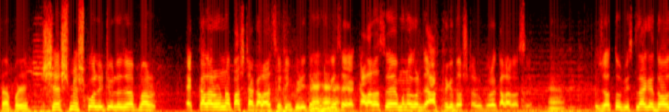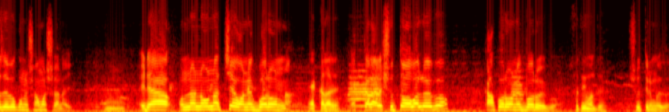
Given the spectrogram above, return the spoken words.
তারপরে? শেষমেশ কোয়ালিটি হলো যে আপনার এক কালার না পাঁচটা কালার সেটিং ফ্রি থাকে হ্যাঁ, ঠিক হ্যাঁ, আছে কালার আছে মনে করেন যে আট থেকে দশটার উপরে কালার আছে। হ্যাঁ। তো যত পিস লাগে দেওয়া যাবে কোনো সমস্যা নাই। হুম। এটা অন্যান্য ওনার চেয়ে অনেক বড় ওনা। এক কালারে এক কালারে সুতো ভালো হইব কাপড় অনেক বড় হইব। সুতির মধ্যে? সুতির মধ্যে।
